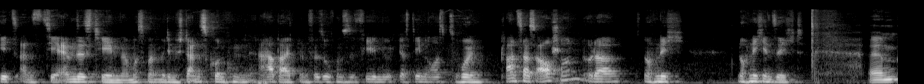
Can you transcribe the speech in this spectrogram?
geht es ans CRM-System. Da muss man mit dem Bestandskunden arbeiten und versuchen, so viel wie möglich aus denen rauszuholen. Planst du das auch schon oder ist noch nicht, noch nicht in Sicht? Ähm,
